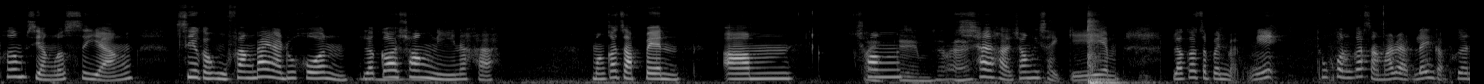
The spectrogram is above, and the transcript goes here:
เพิ่มเสียงลดเสียง เสียบกับหูฟังได้นะทุกคน แล้วก็ช่องนี้นะคะ มันก็จะเป็นอืมช่องใส่เกมใช่ไหมใช่ค่ะช่องที่ใส่เกม แล้วก็จะเป็นแบบนี้ ทุกคนก็สามารถแบบเล่นกับเพื่อน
